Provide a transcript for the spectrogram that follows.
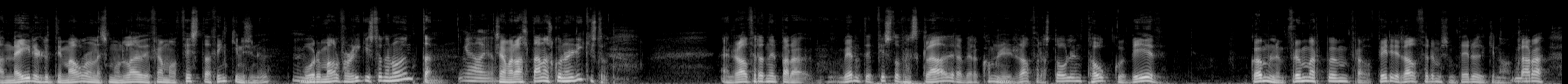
að meiri hluti málana sem hún lagði fram á fyrsta þinginu sinu mm. voru mál frá ríkistjórninu og undan já, já. sem var allt annars konar ríkistjórn en ráðfyrarnir bara verðandi fyrst og fremst gladir að vera komin í ráðfyrastólinn tóku við gömlum frumvarpum frá fyrir ráðfyrum sem þeir eru ekki náða að klara mm.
